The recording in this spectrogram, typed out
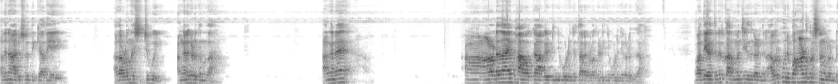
അതിനാരും ശ്രദ്ധിക്കാതെയായി. അതവിടെ നശിച്ചു പോയി അങ്ങനെ കിടക്കുന്നതാ അങ്ങനെ ആളുടേതായ ഭാവമൊക്കെ ആകെ ഇടിഞ്ഞു പൊളിഞ്ഞ് തറകളൊക്കെ ഇടിഞ്ഞു പൊളിഞ്ഞ് കിടക്കുക. അപ്പോൾ അദ്ദേഹത്തിന് ഒരു കർമ്മം ചെയ്ത് കഴിഞ്ഞാൽ അവർക്ക് ഒരുപാട് പ്രശ്നങ്ങളുണ്ട്.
